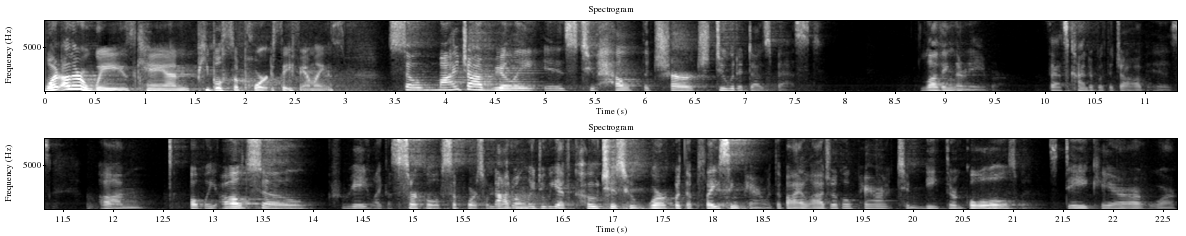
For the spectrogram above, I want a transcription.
What other ways can people support safe families? So, my job really is to help the church do what it does best loving their neighbor. That's kind of what the job is. Um, but we also create like a circle of support. So, not only do we have coaches who work with the placing parent, with the biological parent to meet their goals, whether it's daycare or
